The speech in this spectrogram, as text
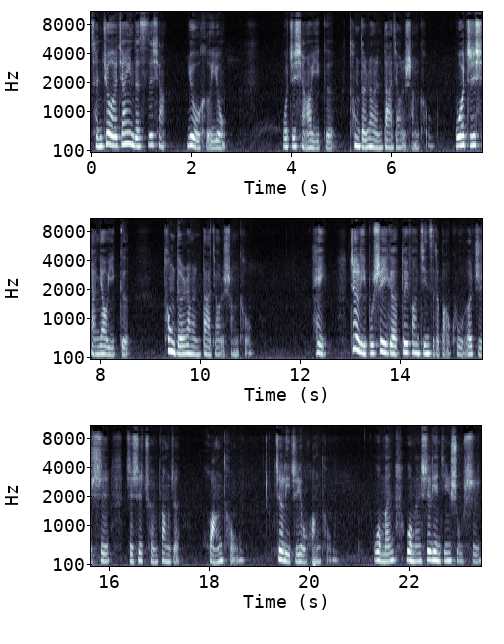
陈旧而僵硬的思想又有何用？我只想要一个。痛得让人大叫的伤口，我只想要一个痛得让人大叫的伤口。嘿，这里不是一个堆放金子的宝库，而只是只是存放着黄铜。这里只有黄铜。我们我们是炼金术师，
